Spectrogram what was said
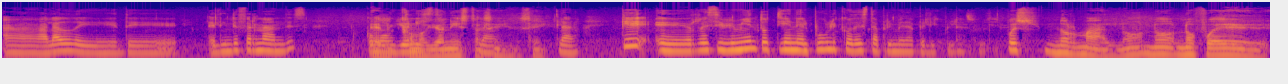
al lado de, de El Indio Fernández, como guionista. Como guionista, sí, sí. Claro. ¿Qué eh, recibimiento tiene el público de esta primera película suya? Pues normal, ¿no? No, no, fue,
